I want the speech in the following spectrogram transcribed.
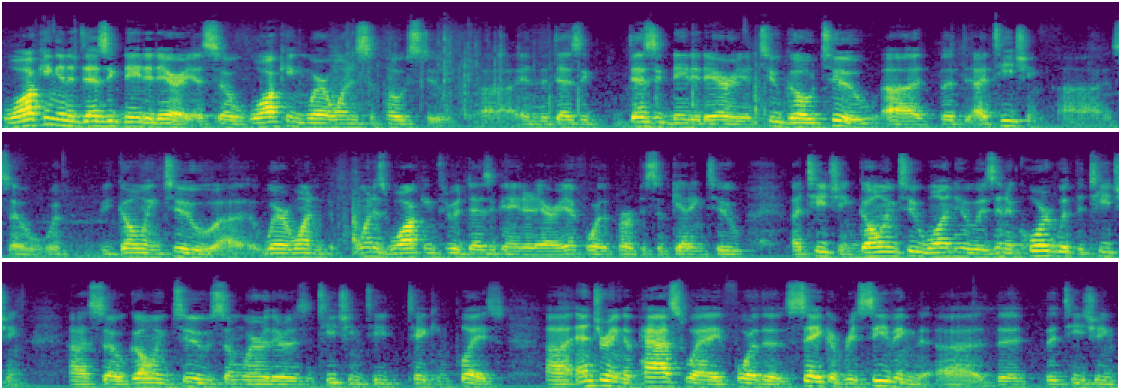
walking in a designated area, so walking where one is supposed to uh, in the desi- designated area to go to uh, the uh, teaching. Uh, so we're going to uh, where one one is walking through a designated area for the purpose of getting to a teaching. Going to one who is in accord with the teaching. Uh, so going to somewhere there is a teaching taking place. entering a pathway for the sake of receiving the, the, the teaching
